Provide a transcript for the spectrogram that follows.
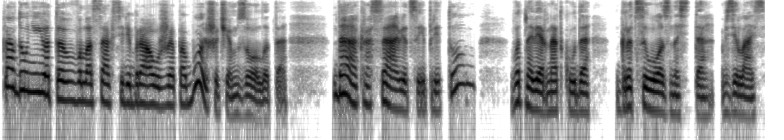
Правда, у нее-то в волосах серебра уже побольше, чем золото. Да, красавица, и притом... Вот, наверное, откуда грациозность-то взялась.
